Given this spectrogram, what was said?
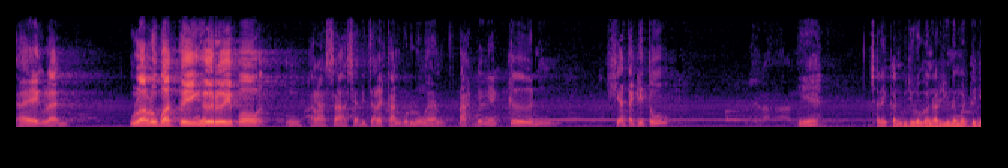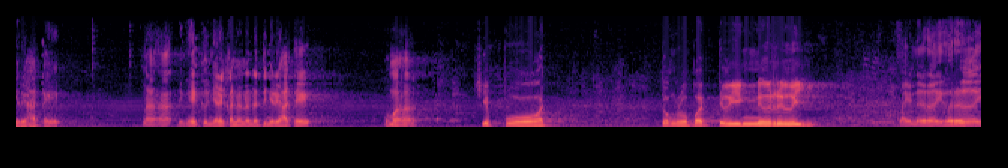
Daek ulan. Ulah loba teuing heureuy pot. Hmm, karasa sia dicarekan ku dunungan tah dengekeun sia teh kitu? Iya. Yeah. carekan ku jorogan Arjuna mah teu nyeri hate. nah nyari kanan nyeri kumaha cipot tong robot teuing neureuy lain neureuy heureuy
